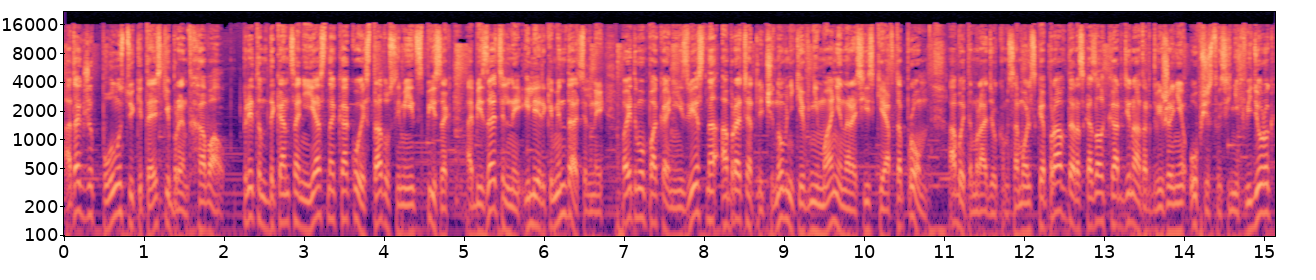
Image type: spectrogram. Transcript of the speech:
а также полностью китайский бренд «Хавал». При этом до конца не ясно, какой статус имеет список – обязательный или рекомендательный, поэтому пока неизвестно, обратят ли чиновники внимание на российский автопром. Об этом радио «Комсомольская правда» рассказал координатор движения общества синих ведерок,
